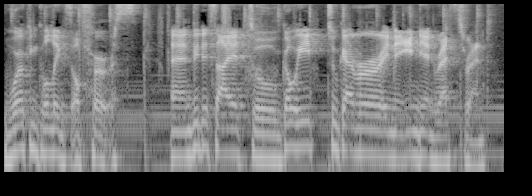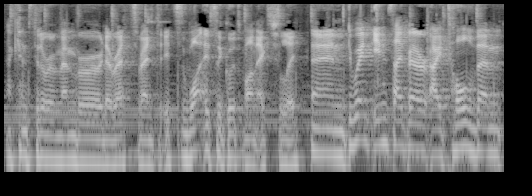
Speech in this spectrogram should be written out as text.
working colleagues of hers and we decided to go eat together in an Indian restaurant. I can still remember the restaurant. It's one, it's a good one actually. And we went inside there. I told them,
